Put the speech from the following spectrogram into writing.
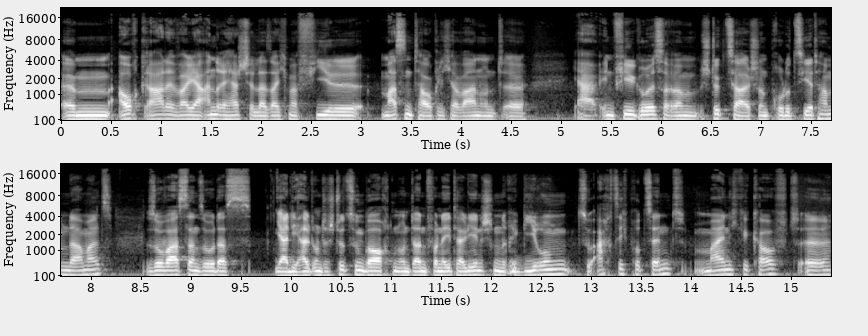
Ähm, auch gerade, weil ja andere Hersteller, sag ich mal, viel massentauglicher waren und äh, ja, in viel größerer Stückzahl schon produziert haben damals. So war es dann so, dass ja, die halt Unterstützung brauchten und dann von der italienischen Regierung zu 80 Prozent, meine ich, gekauft, äh,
